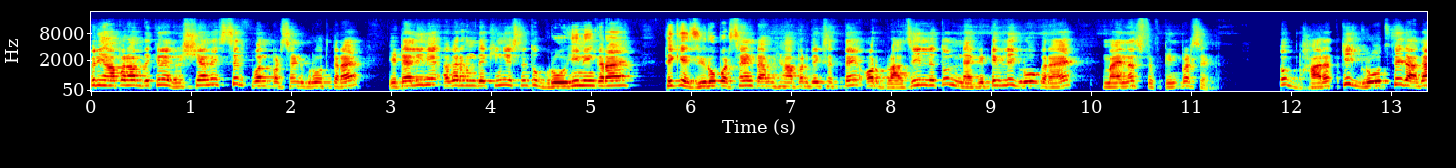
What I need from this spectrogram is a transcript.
फिर यहाँ पर आप देख रहे हैं रशिया ने सिर्फ़ वन परसेंट ग्रोथ करा है। इटली ने, अगर हम देखेंगे, इसने तो ग्रो ही नहीं करा है। ठीक है ज़ीरो परसेंट हम यहाँ पर देख सकते हैं। और ब्राज़ील ने तो नेगेटिवली ग्रो करा है माइनस फिफ्टीन परसेंट तो भारत की ग्रोथ से ज़्यादा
